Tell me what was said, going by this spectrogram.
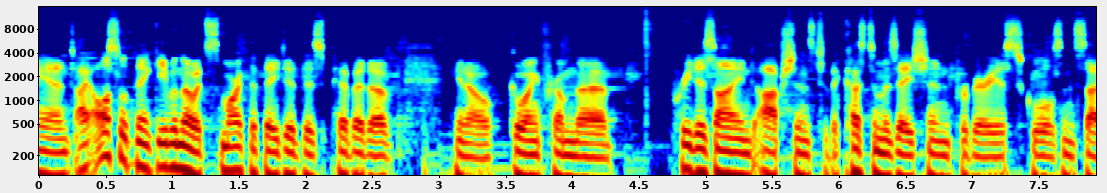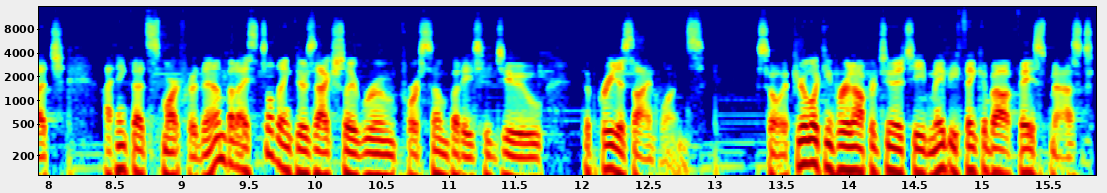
And I also think, even though it's smart that they did this pivot of, you know, going from the pre-designed options to the customization for various schools and such. I think that's smart for them, but I still think there's actually room for somebody to do the pre-designed ones. So if you're looking for an opportunity, maybe think about face masks,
